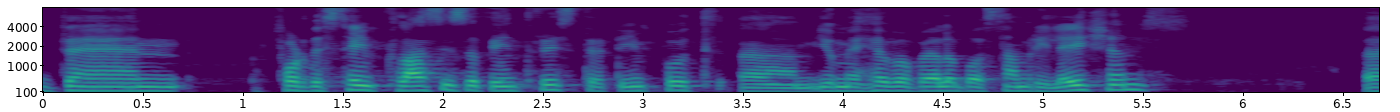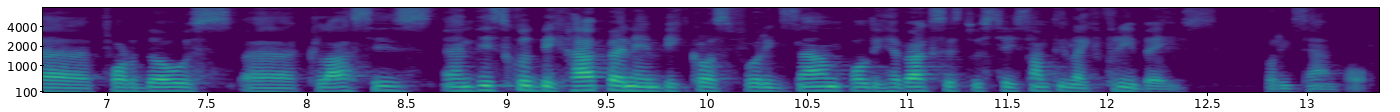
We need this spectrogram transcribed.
then for the same classes of interest at input, um, you may have available some relations uh, for those uh, classes. And this could be happening because, for example, you have access to say something like Freebase, for example,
